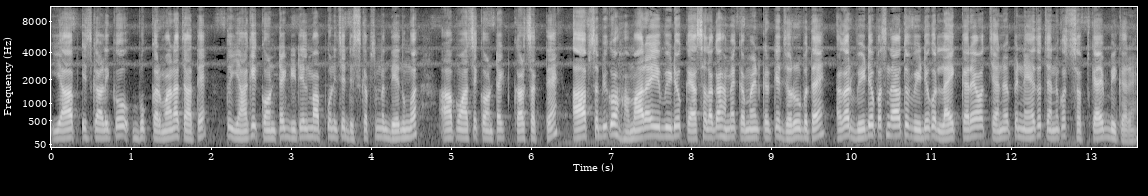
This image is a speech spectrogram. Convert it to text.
या आप इस गाड़ी को बुक करवाना चाहते हैं तो यहाँ की कॉन्टैक्ट डिटेल मैं आपको नीचे डिस्क्रिप्शन में दे दूँगा। आप वहाँ से कॉन्टैक्ट कर सकते हैं। आप सभी को हमारा ये वीडियो कैसा लगा हमें कमेंट करके ज़रूर बताएँ। अगर वीडियो पसंद आया तो वीडियो को लाइक करें और चैनल पर नए हैं तो चैनल को सब्सक्राइब भी करें।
